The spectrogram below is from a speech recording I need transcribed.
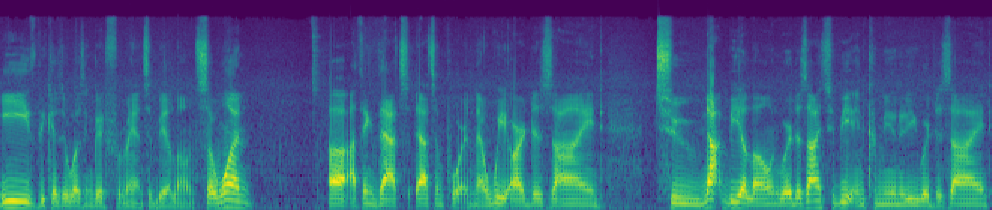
Eve because it wasn't good for man to be alone. So one uh, I think that's that's important. That we are designed to not be alone. We're designed to be in community. We're designed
